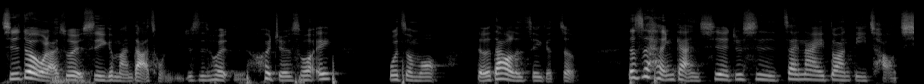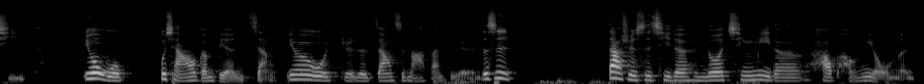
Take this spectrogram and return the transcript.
其实对我来说也是一个蛮大的冲击，就是会会觉得说，哎，我怎么得到了这个症？但是很感谢，就是在那一段低潮期，因为我。不想要跟别人讲，因为我觉得这样是麻烦别人。但是大学时期的很多亲密的好朋友们，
